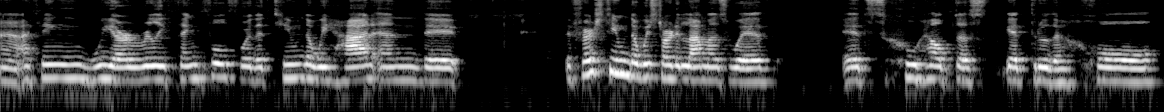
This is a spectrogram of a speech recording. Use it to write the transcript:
Uh, I think we are really thankful for the team that we had and the the first team that we started Llamas with. It's who helped us get through the whole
